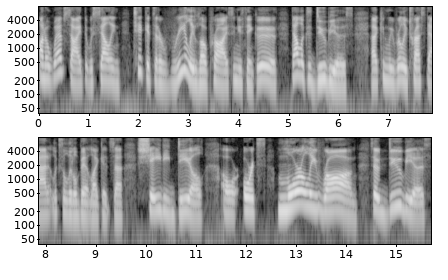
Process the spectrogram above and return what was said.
on a website that was selling tickets at a really low price and you think Ugh, that looks dubious. Uh, can we really trust that? It looks a little bit like it's a shady deal or or it's morally wrong. So dubious.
